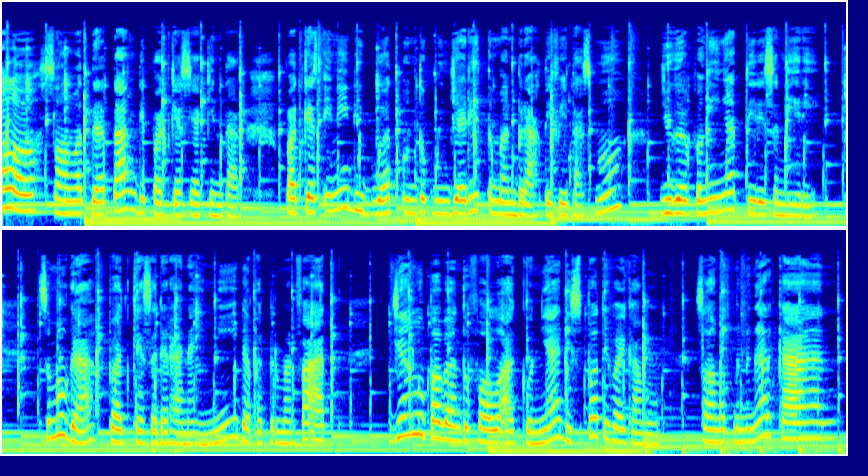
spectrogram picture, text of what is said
Halo, selamat datang di podcast Yakintar. Podcast ini dibuat untuk menjadi teman beraktivitasmu, juga pengingat diri sendiri. Semoga podcast sederhana ini dapat bermanfaat. Jangan lupa bantu follow akunnya di Spotify kamu. Selamat mendengarkan.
